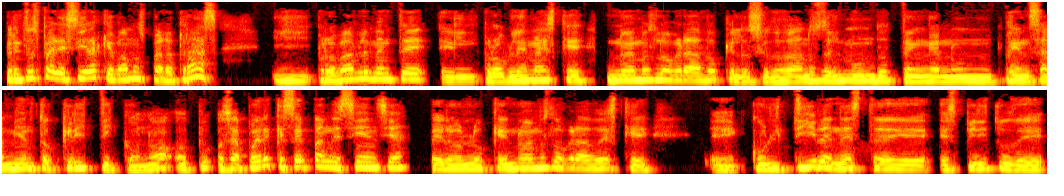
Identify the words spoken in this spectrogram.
Pero entonces pareciera que vamos para atrás y probablemente el problema es que no hemos logrado que los ciudadanos del mundo tengan un pensamiento crítico, ¿no? o sea, puede que sepan de ciencia, pero lo que no hemos logrado es que eh, cultiven este espíritu de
